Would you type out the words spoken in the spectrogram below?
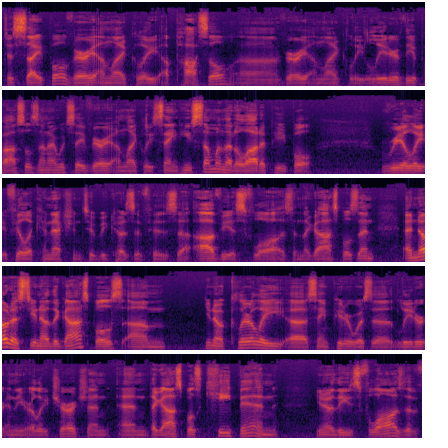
disciple, very unlikely apostle, uh, very unlikely leader of the apostles, and I would say very unlikely saint. He's someone that a lot of people really feel a connection to because of his uh, obvious flaws in the Gospels. And and notice, you know, the Gospels. Um, you know, clearly uh, St. Peter was a leader in the early church, and, and the Gospels keep in, you know, these flaws of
